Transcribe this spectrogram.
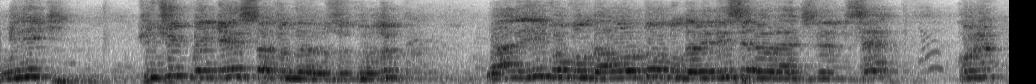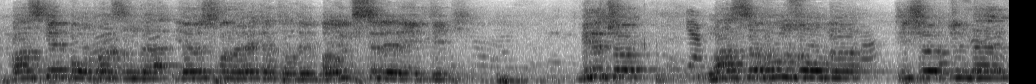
minik, küçük ve genç takımlarımızı kurduk. Yani ilkokulda, ortaokulda ve lise öğrencilerimize kulüp basketbol bazında yarışmalara katıldık. Balıkesirlere gittik. Birçok masrafımız oldu. Tişörtünden,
